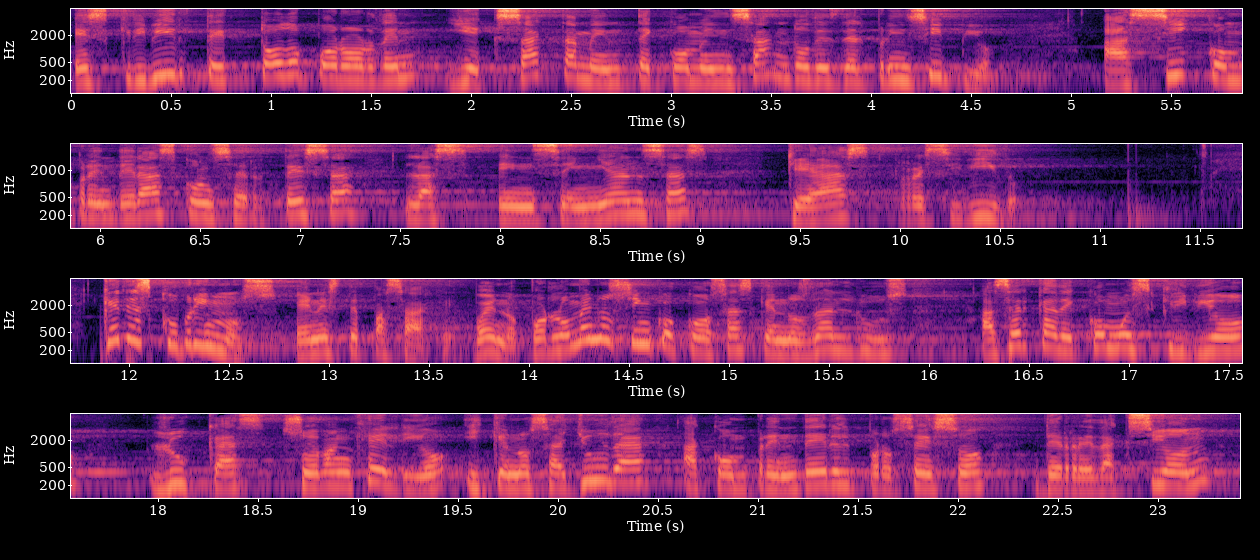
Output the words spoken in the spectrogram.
escribirte todo por orden y exactamente comenzando desde el principio. Así comprenderás con certeza las enseñanzas que has recibido. ¿Qué descubrimos en este pasaje? Bueno, por lo menos cinco cosas que nos dan luz acerca de cómo escribió Lucas su Evangelio y que nos ayuda a comprender el proceso de redacción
